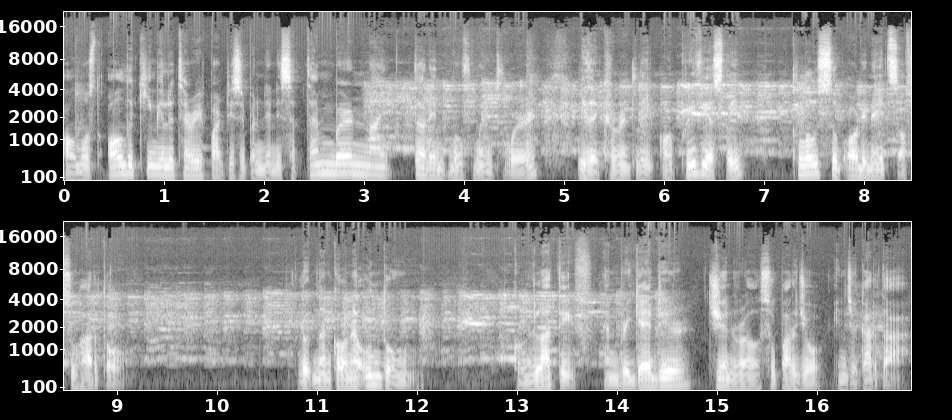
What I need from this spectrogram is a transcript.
Almost all the key military participants in the September 9th 13th movement were, either currently or previously, close subordinates of Suharto. Lieutenant Colonel Untung, Colonel Latif, and Brigadier General Suparjo in Jakarta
